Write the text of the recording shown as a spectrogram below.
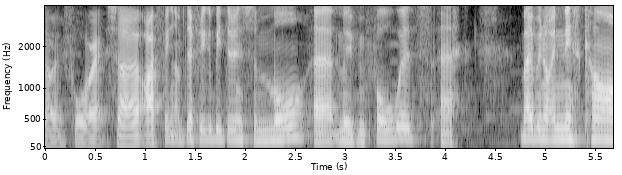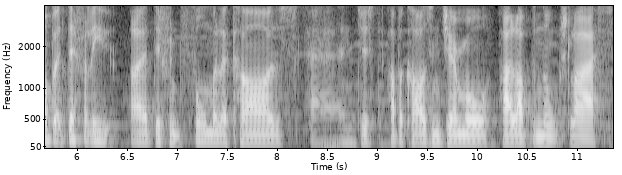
going for it. So I think I'm definitely going to be doing some more uh, moving forwards. Uh, maybe not in this car, but definitely uh, different Formula cars and just other cars in general. I love the Nordschleife.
